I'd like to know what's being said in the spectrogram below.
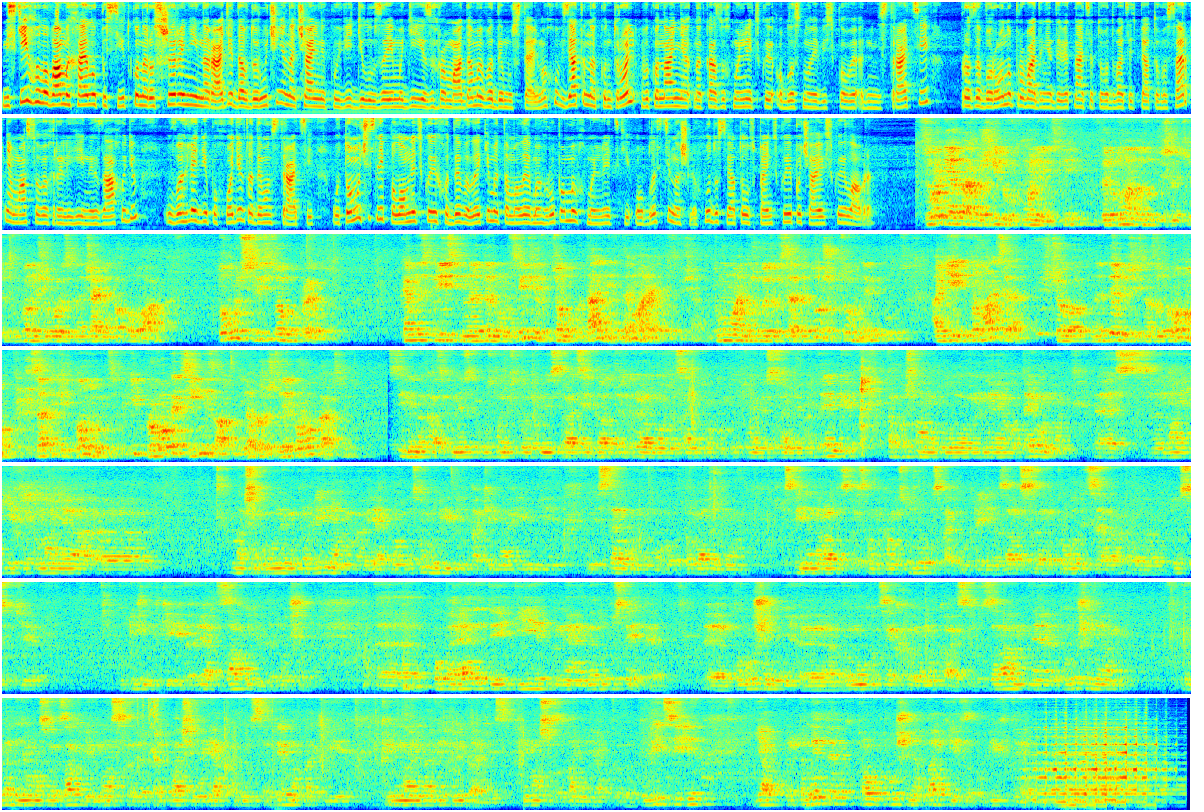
Міський голова Михайло Посідко на розширеній нараді дав доручення начальнику відділу взаємодії з громадами Вадиму Стельмаху взяти на контроль виконання наказу Хмельницької обласної військової адміністрації про заборону проведення 19-25 серпня масових релігійних заходів у вигляді походів та демонстрацій, у тому числі паломницької ходи великими та малими групами в Хмельницькій області на шляху до Свято-Успенської Почаївської лаври. Сьогодні я також їду в Хмельницький, де буду мати зустріч з виконуючим обов'язки начальника ОВА, в тому числі з цього приводу. Кам'янець-Подільський на негативному світі в цьому питанні не має звучати. Тому маємо зробити все для того, щоб цього не відбулося. А є інформація, що не дивлячись на заборону, все-таки плануються такі провокаційні заходи. Я вважаю, що це є провокація. Спільний наказ Хмельницької обласної військової адміністрації та територіального центру комплектування соціальної підтримки також нами було е, отримано Е, на їх виконання е, нашим головним управлінням, е, як на обласному рівні, так і на рівні місцевому проведено спільні наради з представниками Служби безпеки України. Зараз проводиться досить потужний такий ряд заходів для того, щоб попередити і не, не допустити порушень е, вимог цих наказів. За е, порушення проведення масових заходів у нас е, передбачена як адміністративна, так і кримінальна відповідальність. І наше завдання як е, поліції як припинити правопорушення, так і запобігти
